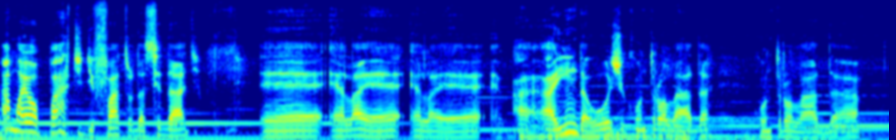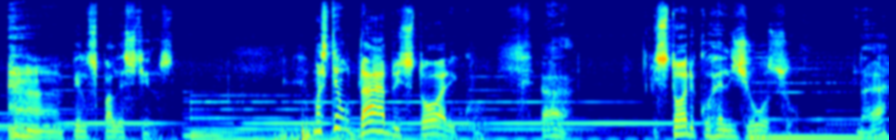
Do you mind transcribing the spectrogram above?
A maior parte, de fato, da cidade, é, ela é, ela é ainda hoje controlada, controlada pelos palestinos. Mas tem o dado histórico, ah, histórico religioso né?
